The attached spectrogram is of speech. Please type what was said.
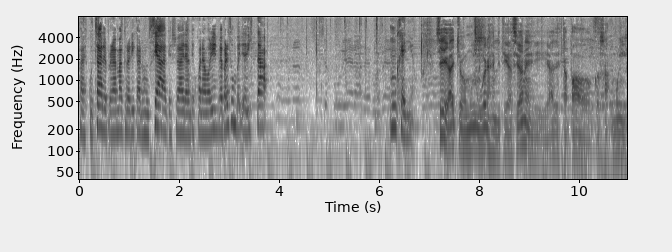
para escuchar el programa Crónica Anunciada que lleva adelante Juana Morín. Me parece un periodista, un genio. Sí, ha hecho muy buenas investigaciones y ha destapado cosas muy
